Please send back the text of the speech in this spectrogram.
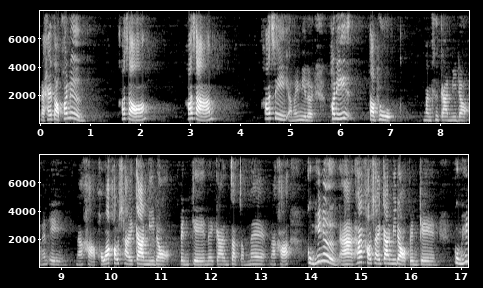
แต่ใครตอบข้อ 1 ข้อ 2 ข้อ 3 ข้อ4อะไม่มีเลย ข้อนี้ตอบถูกมันคือการมีดอกนั่นเองนะคะ เพราะว่าเขาใช้การมีดอกเป็นเกณฑ์ในการจัดจำแนกนะคะ กลุ่มที่1อะถ้าเขาใช้การมีดอกเป็นเกณฑ์ กลุ่มที่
